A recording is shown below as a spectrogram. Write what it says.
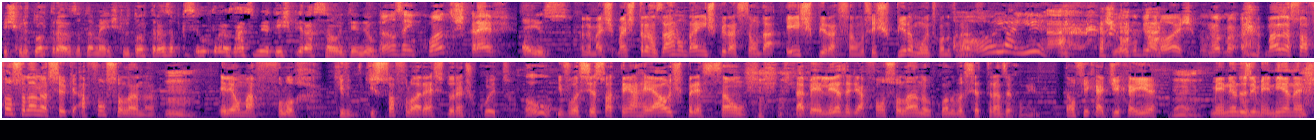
Escritor transa também. Escritor transa porque se não transasse não ia ter inspiração, entendeu? Transa enquanto escreve. É isso. Olha, mas, mas transar não dá inspiração, dá expiração. Você expira muito quando transa. Olha aí. Jogo biológico. Mas, mas- mas olha só, Afonso Solano, eu sei o que. Afonso Solano, Hum. Ele é uma flor que, que só floresce durante o coito. Oh. E você só tem a real expressão da beleza de Afonso Solano quando você transa com ele. Então fica a dica aí, Hum. meninos e meninas.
